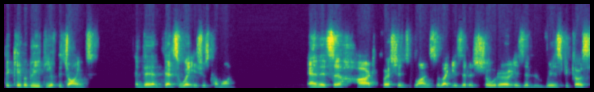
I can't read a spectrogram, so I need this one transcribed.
the capability of the joint, and then that's where issues come on. And it's a hard question to answer. Like, is it a shoulder? Is it a wrist? Because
